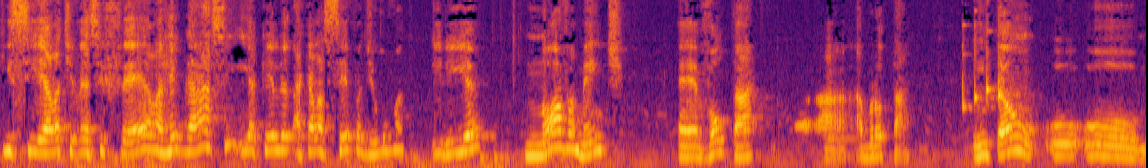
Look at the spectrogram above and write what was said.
que se ela tivesse fé, ela regasse e aquele, aquela cepa de uva iria novamente é, voltar a, a, brotar. Então, o, o,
